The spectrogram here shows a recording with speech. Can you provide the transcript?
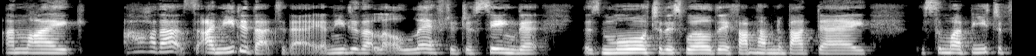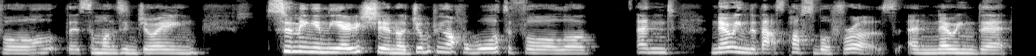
I'm like, oh, that's, I needed that today. I needed that little lift of just seeing that there's more to this world. If I'm having a bad day, there's somewhere beautiful that someone's enjoying swimming in the ocean or jumping off a waterfall or, and knowing that that's possible for us and knowing that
